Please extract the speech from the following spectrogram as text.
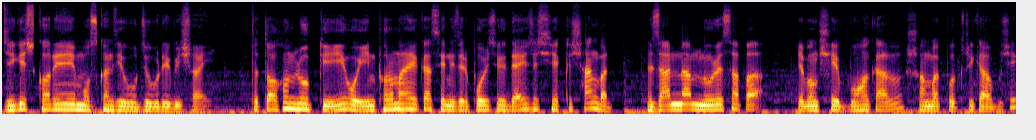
জিজ্ঞেস করে মুস্কান জি উজুবুরির বিষয়ে। তো তখন লোকটি ওই ইনফরমারের কাছে নিজের পরিচয় দেয় যে সে একটা সাংবাদ যার নাম নুরে সাপা। এবং সে মহাকাল সংবাদ পত্রিকা অফিসে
